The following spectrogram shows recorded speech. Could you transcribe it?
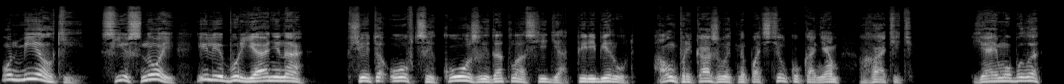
он мелкий, съестной или бурьянина. Все это овцы, козы дотла съедят, переберут, а он приказывает на подстилку коням гатить. Я ему было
